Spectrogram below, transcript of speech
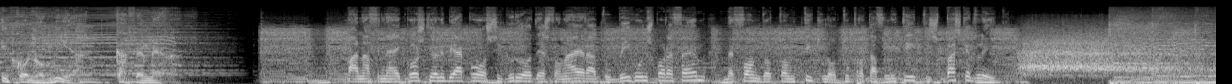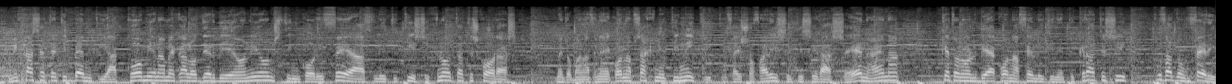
Οικονομία κάθε μέρα. Παναθηναϊκός και Ολυμπιακός συγκρούονται στον αέρα του Big Win Sport FM με φόντο τον τίτλο του πρωταθλητή της Basket League. Μην χάσετε την Πέμπτη ακόμη ένα μεγάλο ντέρμπι αιωνίων στην κορυφαία αθλητική συχνότητα της χώρας. Με τον Παναθηναϊκό να ψάχνει την νίκη που θα ισοφαρίσει τη σειρά σε 1-1 και τον Ολυμπιακό να θέλει την επικράτηση που θα τον φέρει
